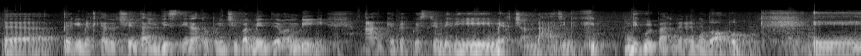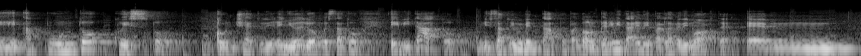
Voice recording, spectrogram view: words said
eh, per i mercati occidentali destinato principalmente ai bambini, anche per questioni di merchandising, di cui parleremo dopo. E appunto questo concetto di regno delle ombre è stato evitato, è stato inventato, pardon, per evitare di parlare di morte. Ehm,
